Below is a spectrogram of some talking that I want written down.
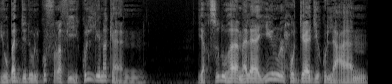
يبدد الكفر في كل مكان. يقصدها ملايين الحجاج كل عام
